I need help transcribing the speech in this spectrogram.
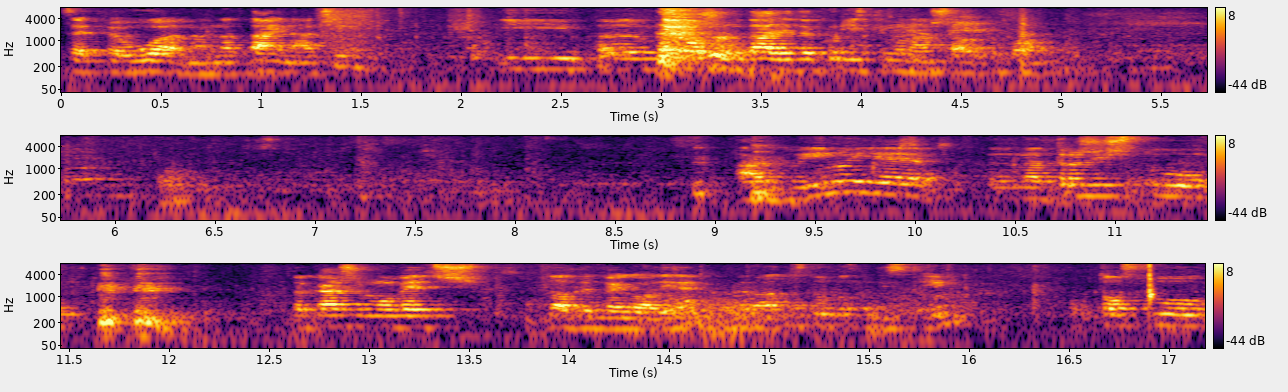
CPU-a na, na taj način i možemo dalje da koristimo naš auto ponovno. Arduino je na tržištu da kažemo, već dobre dve godine, verovatno ste upoznati s tim. To, su,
